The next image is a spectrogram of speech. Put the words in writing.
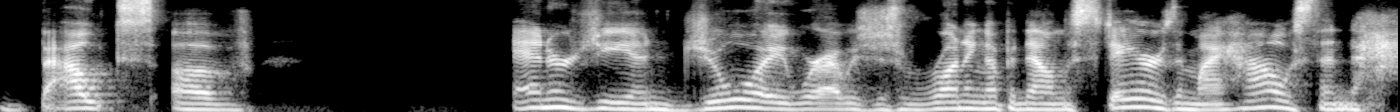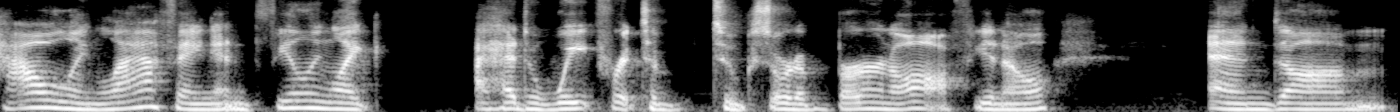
bouts of energy and joy where I was just running up and down the stairs in my house and howling, laughing, and feeling like I had to wait for it to to sort of burn off, you know. And um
